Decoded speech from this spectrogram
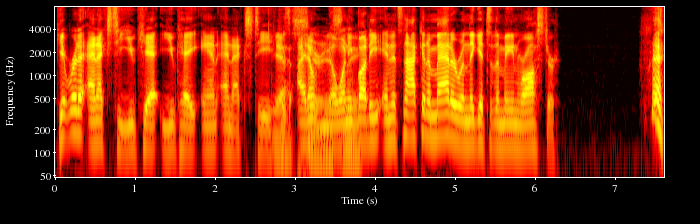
get rid of NXT UK, UK and NXT because Yeah, I don't know anybody, and it's not going to matter when they get to the main roster.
